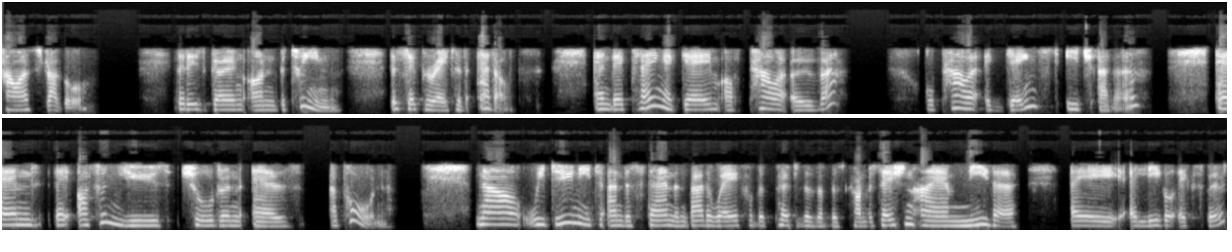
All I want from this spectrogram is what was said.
power struggle that is going on between the separated adults. And they're playing a game of power over or power against each other. And they often use children as a pawn. Now, we do need to understand, and by the way, for the purposes of this conversation, I am neither a, a legal expert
